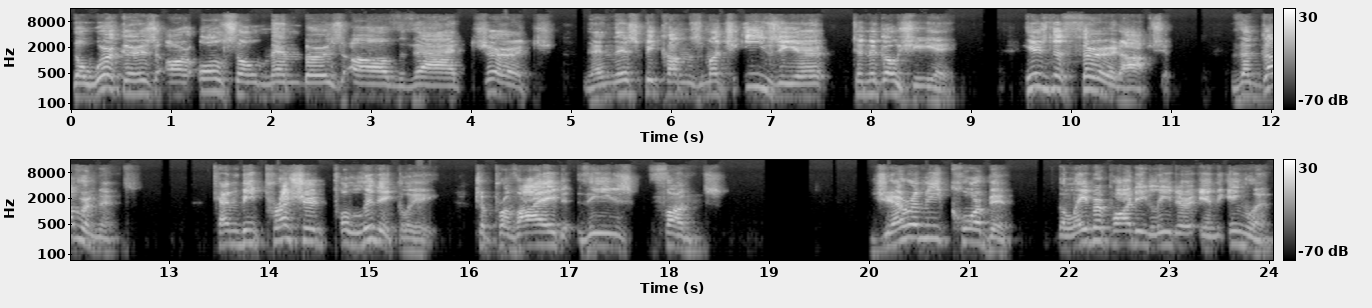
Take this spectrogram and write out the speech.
the workers are also members of that church. Then this becomes much easier to negotiate. Here's the third option the government can be pressured politically to provide these funds. Jeremy Corbyn, the Labour Party leader in England,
